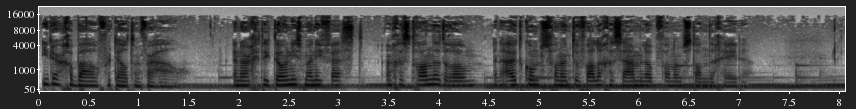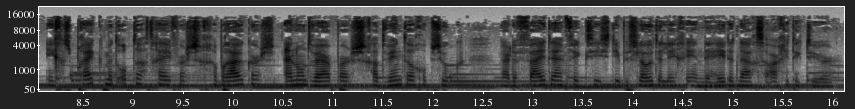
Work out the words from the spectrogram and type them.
Ieder gebouw vertelt een verhaal. Een architectonisch manifest, een gestrande droom, een uitkomst van een toevallige samenloop van omstandigheden. In gesprek met opdrachtgevers, gebruikers en ontwerpers gaat Windhoog op zoek naar de feiten en ficties die besloten liggen in de hedendaagse architectuur.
